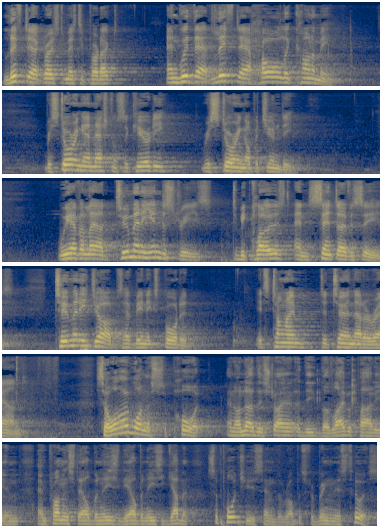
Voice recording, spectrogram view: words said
lift our gross domestic product, and with that lift our whole economy, restoring our national security, restoring opportunity. We have allowed too many industries to be closed and sent overseas. Too many jobs have been exported. It's time to turn that around. So I want to support, and I know the Australian, the, the Labor Party and, and Prime Minister Albanese and the Albanese government support you, Senator Roberts, for bringing this to us.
